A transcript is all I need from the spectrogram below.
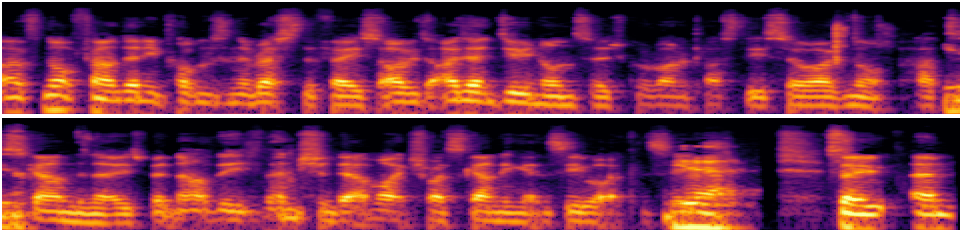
I, have not found any problems in the rest of the face. I, I don't do non-surgical rhinoplasty, so I've not had to yeah. scan the nose. But now that you've mentioned it, I might try scanning it and see what I can see. Yeah. So, um,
